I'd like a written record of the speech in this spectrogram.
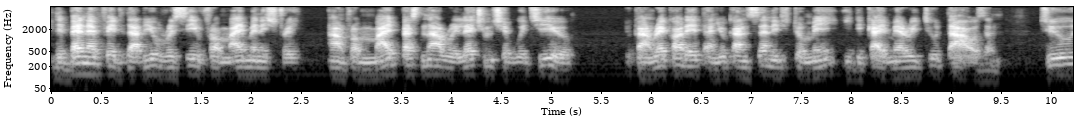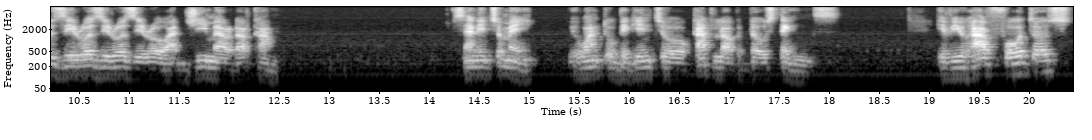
the benefit that you've received from my ministry and from my personal relationship with you. You can record it and you can send it to me, idikaimeri2000 2000 at gmail.com. Send it to me. We want to begin to catalog those things. If you have photos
